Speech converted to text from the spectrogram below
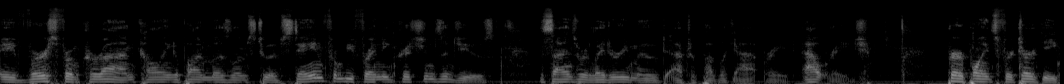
a verse from Quran calling upon Muslims to abstain from befriending Christians and Jews. The signs were later removed after public outrage. Prayer points for Turkey.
